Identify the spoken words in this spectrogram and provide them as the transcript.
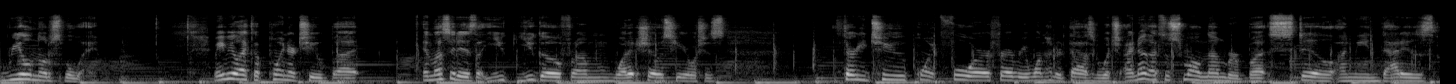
real noticeable way. Maybe like a point or two, but unless it is that you you go from what it shows here, which is 32.4 for every 100,000, which I know that's a small number, but still, I mean, that is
